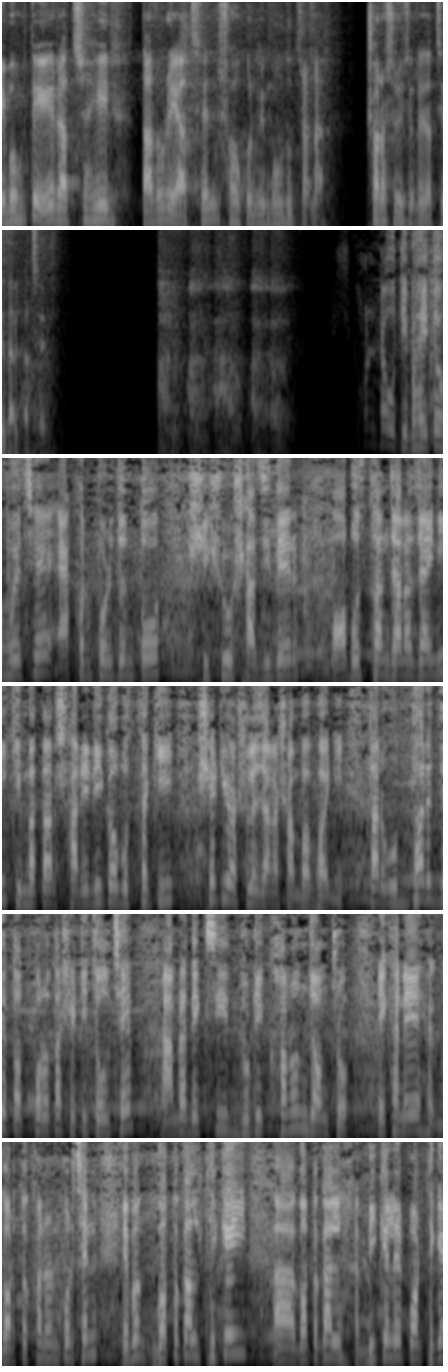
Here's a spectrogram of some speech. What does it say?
এই মুহূর্তে রাজশাহীর তানোরে আছেন সহকর্মী মৌদুদ রানা। সরাসরি চলে যাচ্ছি তার কাছে। ঘণ্টা অতিবাহিত হয়েছে। এখন পর্যন্ত শিশু সাজিদের অবস্থান জানা যায়নি কিংবা তার শারীরিক অবস্থা কি সেটিও আসলে জানা সম্ভব হয়নি। তার উদ্ধারের যে তৎপরতা সেটি চলছে। আমরা দেখছি দুটি খনন যন্ত্র এখানে গর্ত খনন করছেন এবং গতকাল থেকেই গতকাল বিকেলের পর থেকে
